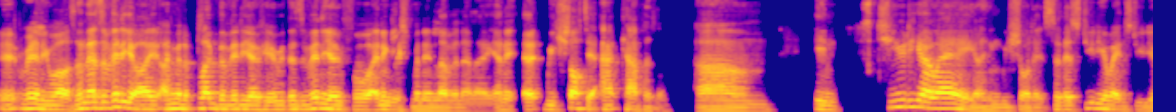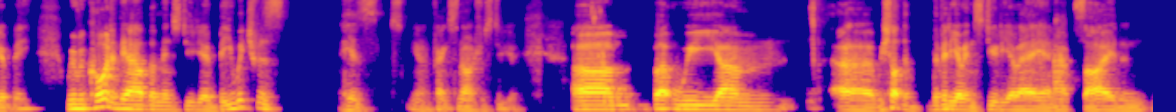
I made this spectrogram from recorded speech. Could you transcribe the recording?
It really was. And there's a video, I, am going to plug the video here. There's a video for An Englishman in Love in LA, and it, uh, we shot it at Capitol um, in Studio A, I think we shot it. So there's Studio A and Studio B. We recorded the album in Studio B, which was his, you know, Frank Sinatra studio. Um, but we um, uh, we shot the, the video in Studio A and outside, and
